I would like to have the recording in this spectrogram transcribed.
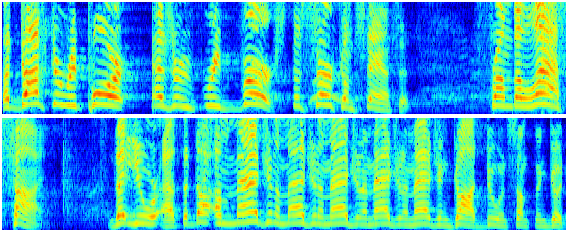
A doctor report has reversed the circumstances from the last time that you were at the doctor. Imagine, imagine, imagine, imagine, imagine God doing something good.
